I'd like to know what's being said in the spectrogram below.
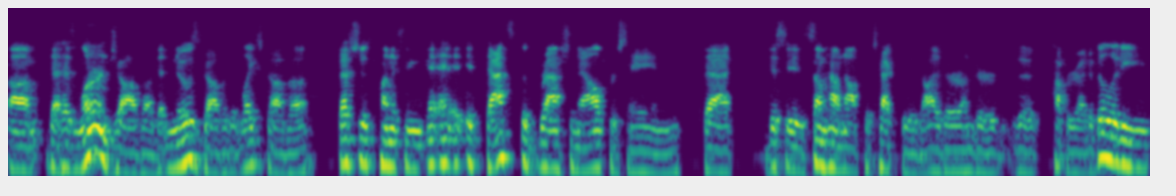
um, that has learned Java, that knows Java, that likes Java. That's just punishing. And if that's the rationale for saying that this is somehow not protected either under the copyrightability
